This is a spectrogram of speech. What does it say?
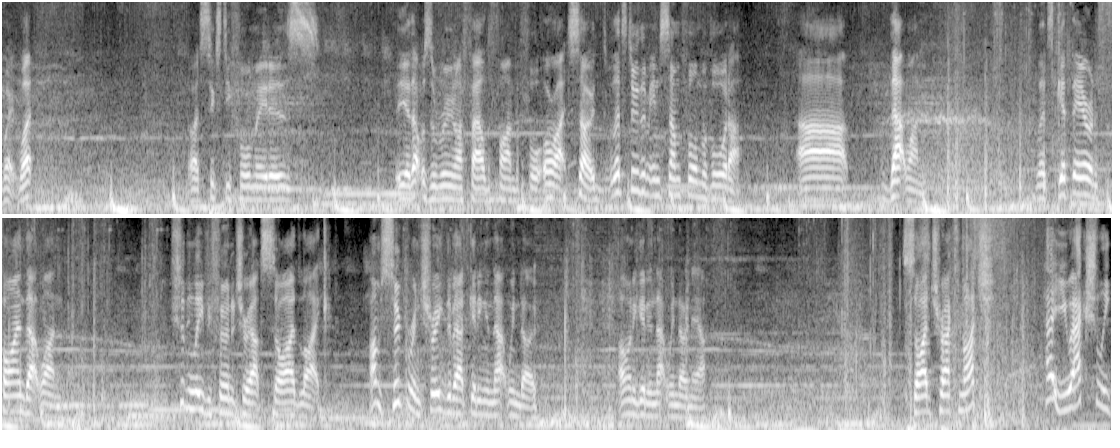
Wait, what? Alright, 64 meters. Yeah, that was the rune I failed to find before. Alright, so let's do them in some form of order. Uh, that one. Let's get there and find that one shouldn't leave your furniture outside like... I'm super intrigued about getting in that window. I want to get in that window now. Sidetracked much? Hey, you actually...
